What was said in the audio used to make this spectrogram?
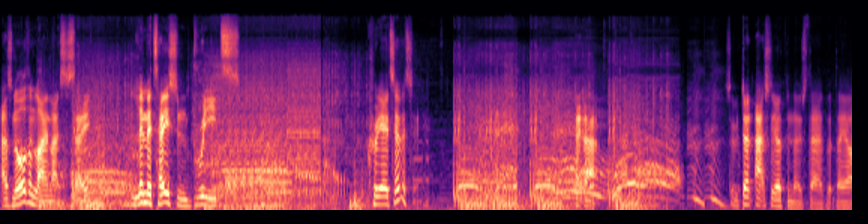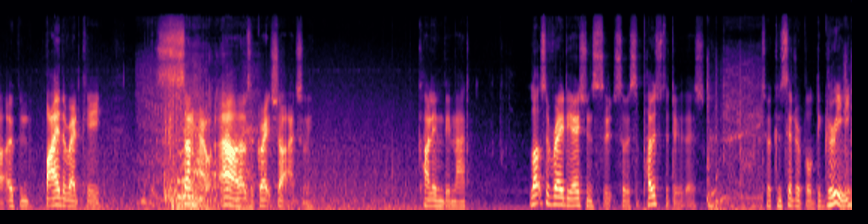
as Northernlion likes to say, limitation breeds creativity. Take that. So we don't actually open those there, but they are opened by the red key. Somehow. Oh, that was a great shot, actually. Can't even be mad. Lots of radiation suits, so we're supposed to do this to a considerable degree,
